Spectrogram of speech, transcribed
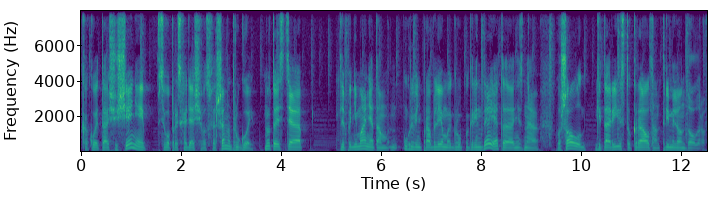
какое-то ощущение всего происходящего совершенно другой. Ну, то есть э, для понимания, там, уровень проблемы группы Green Day, это, не знаю, ушел гитарист, украл, там, 3 миллиона долларов.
